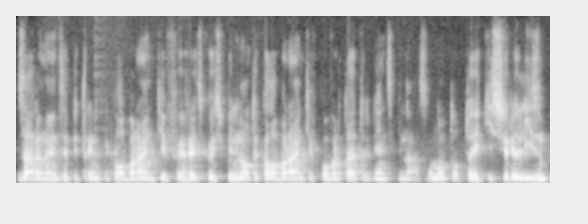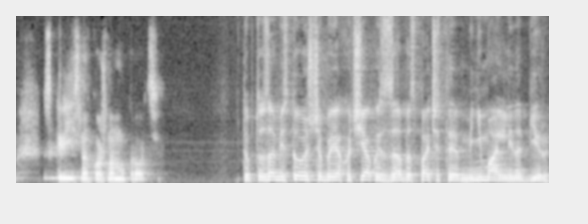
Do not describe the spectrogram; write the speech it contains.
Зараз навіть за підтримки колаборантів грецької спільноти колаборантів повертають радянські назви. Ну тобто якийсь сюрреалізм скрізь на кожному кроці. Тобто, замість того, щоб я хоч якось забезпечити мінімальний набір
